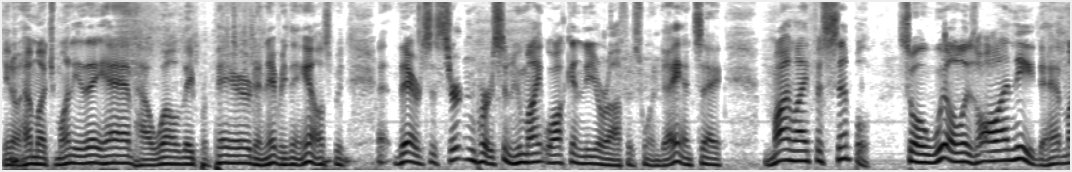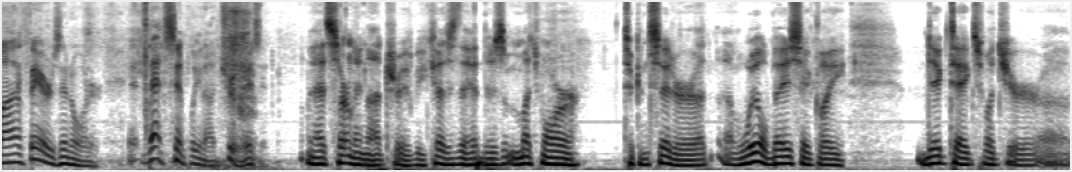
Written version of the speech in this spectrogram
you know, how much money they have, how well they prepared, and everything else. But uh, there's a certain person who might walk into your office one day and say, My life is simple. So a will is all I need to have my affairs in order. That's simply not true, is it? That's certainly not true because there's much more to consider. A, a will basically dictates what your uh,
